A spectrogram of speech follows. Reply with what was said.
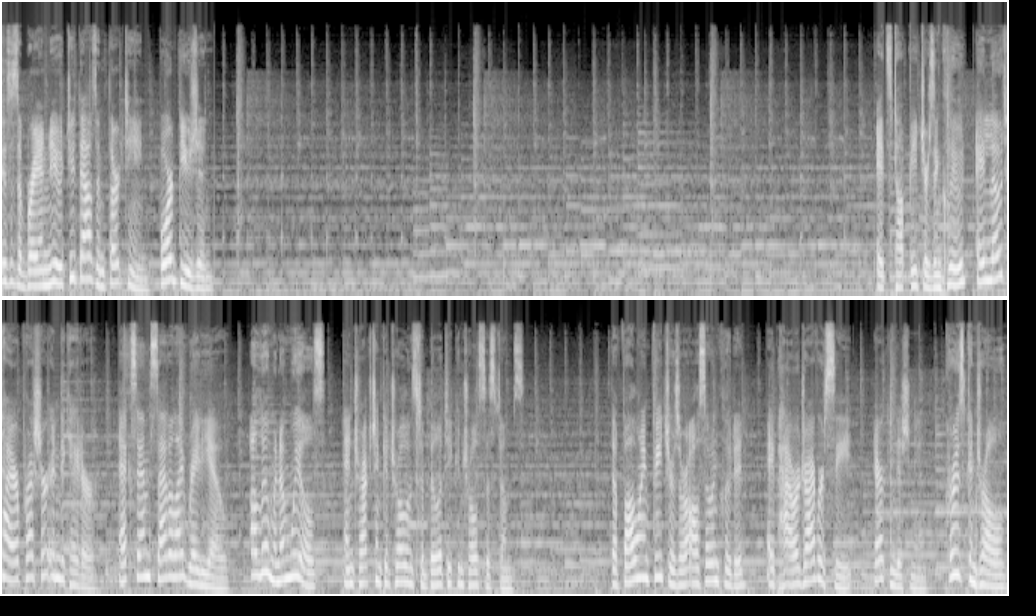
This is a brand new 2013 Ford Fusion. Its top features include a low tire pressure indicator, XM satellite radio, aluminum wheels, and traction control and stability control systems. The following features are also included a power driver's seat, air conditioning, cruise control,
